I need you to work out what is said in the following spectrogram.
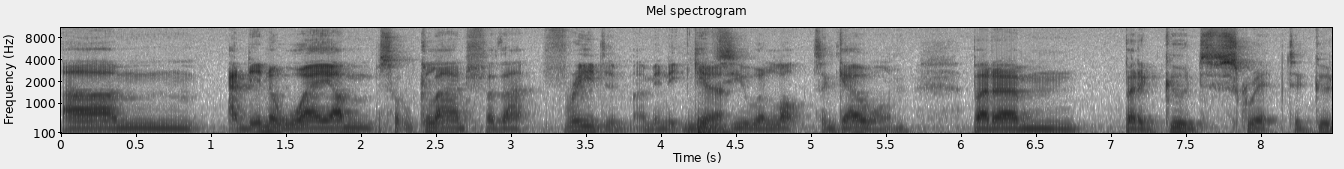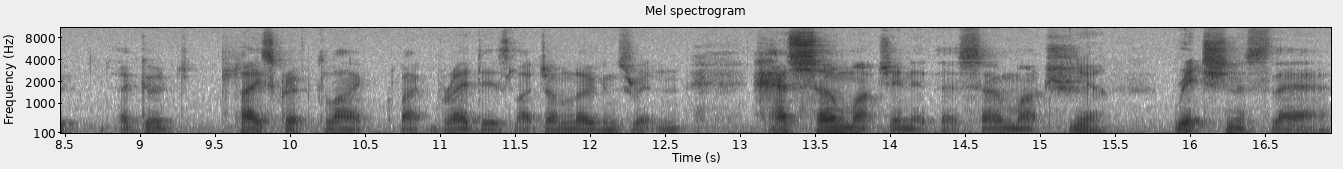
Um, and in a way, I'm sort of glad for that freedom. I mean, it gives Yeah. you a lot to go on, but um, but a good script, a good a good play script like like Red is, like John Logan's written, has so much in it. There's so much Yeah. richness there.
